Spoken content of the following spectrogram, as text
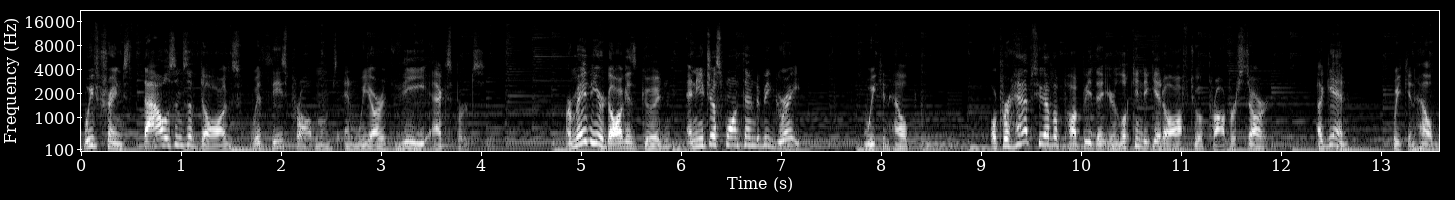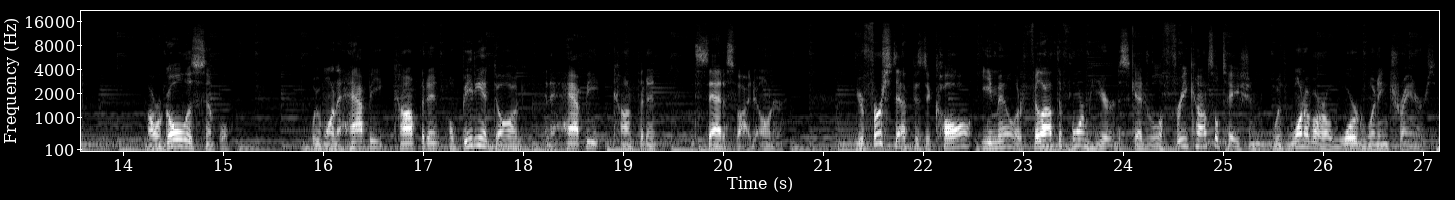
We've trained thousands of dogs with these problems and we are the experts. Or maybe your dog is good and you just want them to be great. We can help. Or perhaps you have a puppy that you're looking to get off to a proper start. Again, we can help. Our goal is simple. We want a happy, confident, obedient dog and a happy, confident, and satisfied owner. Your first step is to call, email, or fill out the form here to schedule a free consultation with one of our award-winning trainers.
